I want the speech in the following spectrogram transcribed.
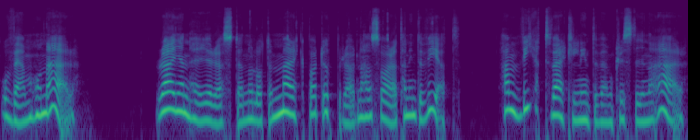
och vem hon är. Ryan höjer rösten och låter märkbart upprörd när han svarar att han inte vet. Han vet verkligen inte vem Kristina är.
